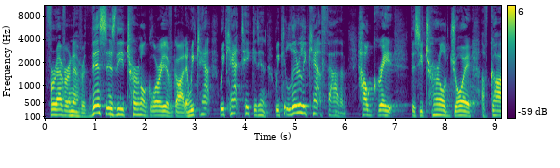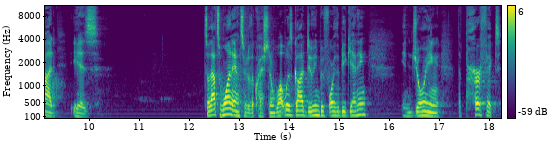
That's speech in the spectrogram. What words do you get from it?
forever and ever. This is the eternal glory of God, and we can't we can't take it in. We literally can't fathom how great this eternal joy of God is. So that's one answer to the question what was God doing before the beginning? Enjoying the perfect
